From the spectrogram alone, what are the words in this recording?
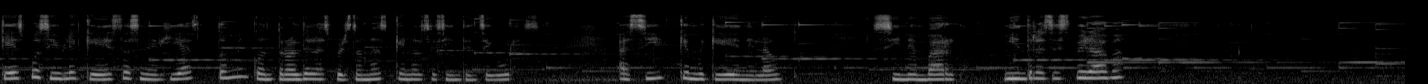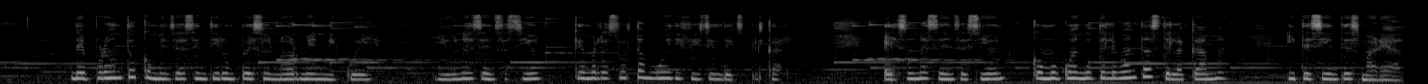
que es posible que estas energías tomen control de las personas que no se sienten seguras. Así que me quedé en el auto. Sin embargo, mientras esperaba, de pronto comencé a sentir un peso enorme en mi cuello y una sensación que me resulta muy difícil de explicar. Es una sensación como cuando te levantas de la cama y te sientes mareado.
